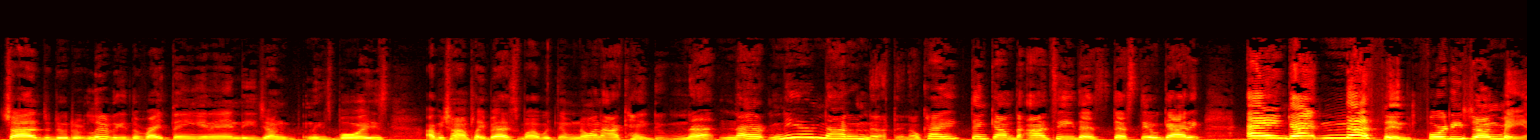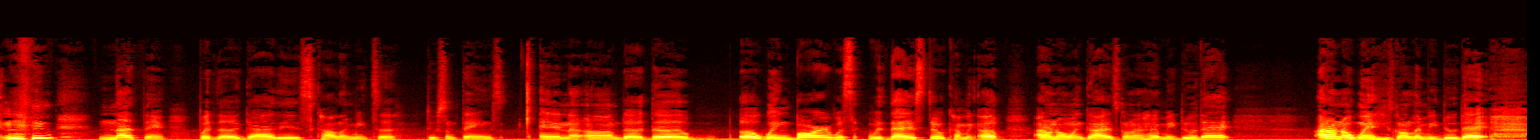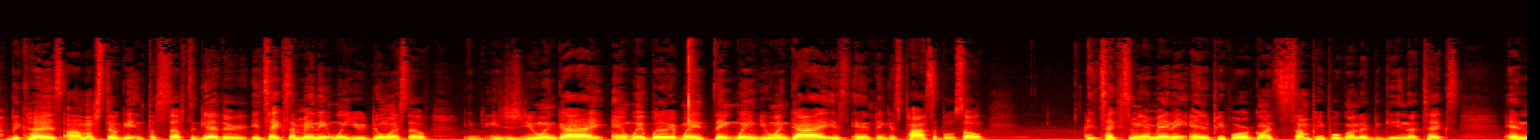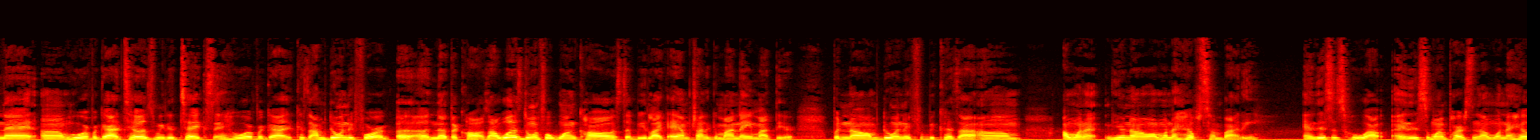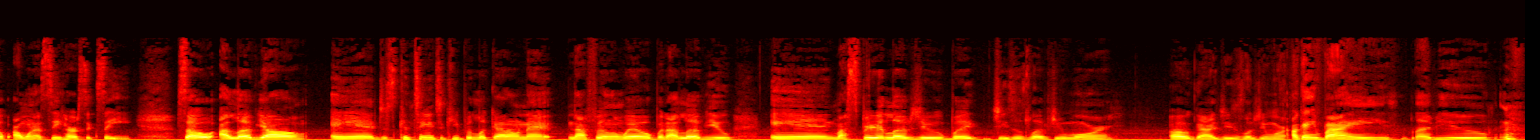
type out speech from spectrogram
try to do the, literally the right thing. And then these young these boys, I be trying to play basketball with them, knowing I can't do not, not near not or nothing. Okay, think I'm the auntie that's that still got it. I ain't got nothing for these young men, nothing. But uh, God is calling me to do some things and um, the the uh, wing bar was that is still coming up. I don't know when God is gonna have me do that. I don't know when He's gonna let me do that because um, I'm still getting the stuff together. It takes a minute when you're doing stuff. You just you and God, and when, but when think when you and God is anything is possible. So it takes me a minute, and people are going. Some people are going to be getting a text and that um, whoever God tells me to text and whoever God, because I'm doing it for a, a, another cause. I was doing for one cause to be like, hey, I'm trying to get my name out there, but no, I'm doing it for because I um I want to you know I want to help somebody, and this is who I and this is one person I want to help. I want to see her succeed. So I love y'all and just continue to keep a lookout on that. Not feeling well, but I love you, and my spirit loves you, but Jesus loves you more. Oh God, Jesus loves you more. Okay, bye. Love you.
